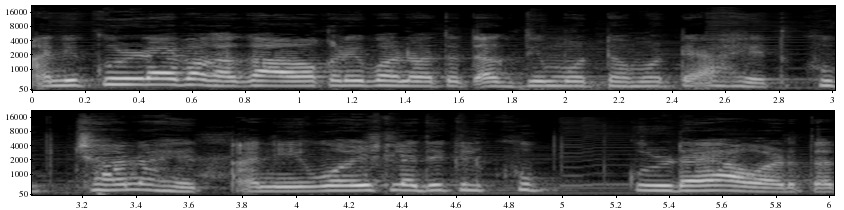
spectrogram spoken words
आणि कुरड्या बघा गावाकडे बनवतात. अगदी मोठ्या मोठ्या आहेत. खूप छान आहेत. आणि वंशला देखील खूप कुरड्या आवडतात.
